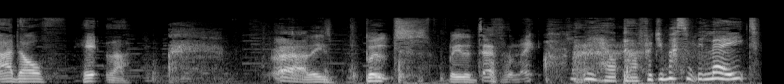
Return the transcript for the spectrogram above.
Adolf Hitler. Ah, these boots be the death of me. Let me help, Alfred. You mustn't be late.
